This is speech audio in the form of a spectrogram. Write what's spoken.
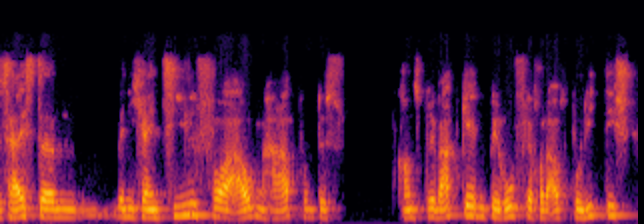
das heißt, ähm, wenn ich ein Ziel vor Augen habe und das kann es privat geben, beruflich oder auch politisch,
